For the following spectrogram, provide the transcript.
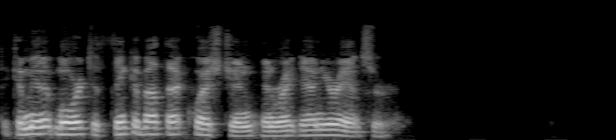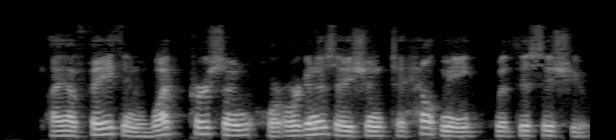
Take a minute more to think about that question and write down your answer. I have faith in what person or organization to help me with this issue.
